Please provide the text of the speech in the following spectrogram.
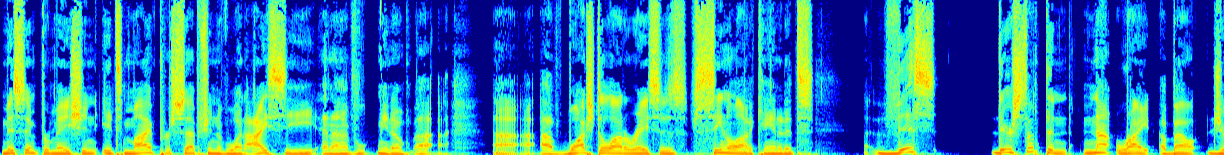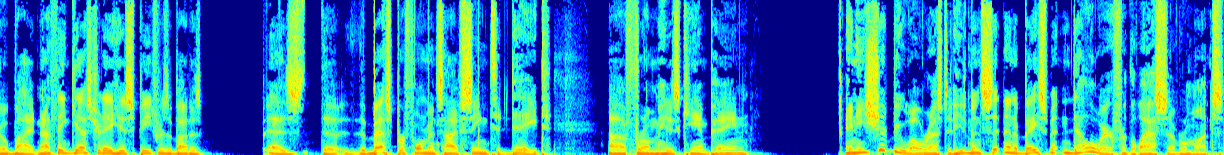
misinformation. It's my perception of what I see, and I've, you know, uh, uh, I've watched a lot of races, seen a lot of candidates. This there's something not right about Joe Biden. I think yesterday his speech was about as as the the best performance I've seen to date uh, from his campaign, and he should be well rested. He's been sitting in a basement in Delaware for the last several months.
